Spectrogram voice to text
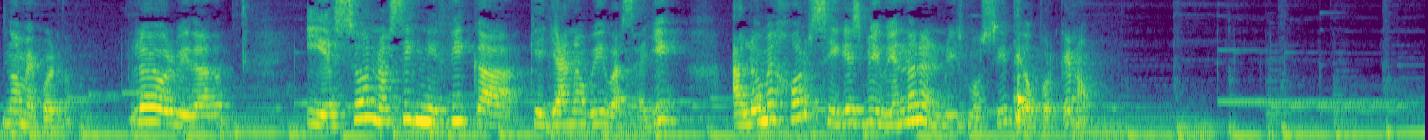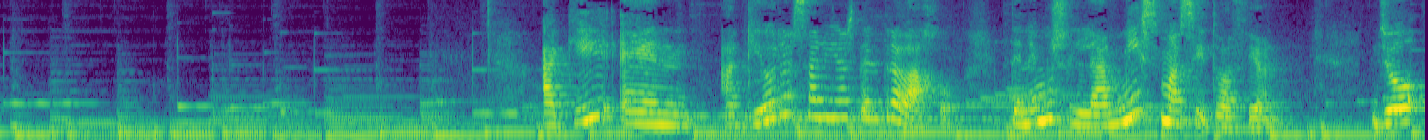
no me acuerdo, lo he olvidado. Y eso no significa que ya no vivas allí. A lo mejor sigues viviendo en el mismo sitio, ¿por qué no? Aquí en ¿a qué hora salías del trabajo? Tenemos la misma situación. Yo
